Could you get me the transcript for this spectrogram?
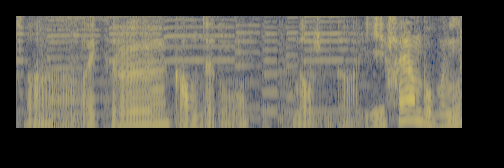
자, 라이트를 가운데도 넣어줍니다. 이 하얀 부분이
